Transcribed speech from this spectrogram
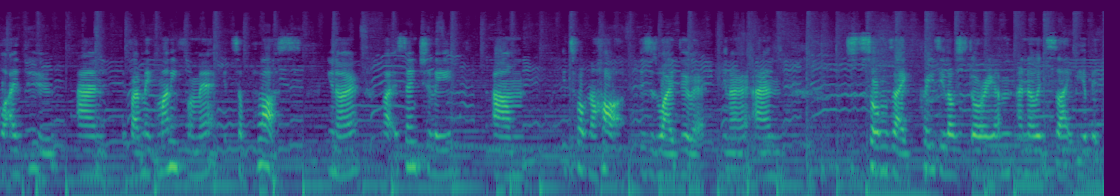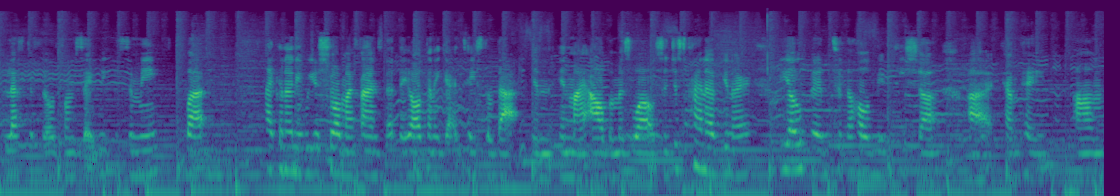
what I do, and if I make money from it, it's a plus, you know. But essentially, um, it's from the heart. This is why I do it, you know. And songs like "Crazy Love Story," I'm, I know it's slightly a bit left of field from say "Weakness in Me," but I can only reassure my fans that they are going to get a taste of that in in my album as well. So just kind of, you know, be open to the whole new Keisha uh, campaign. Um,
